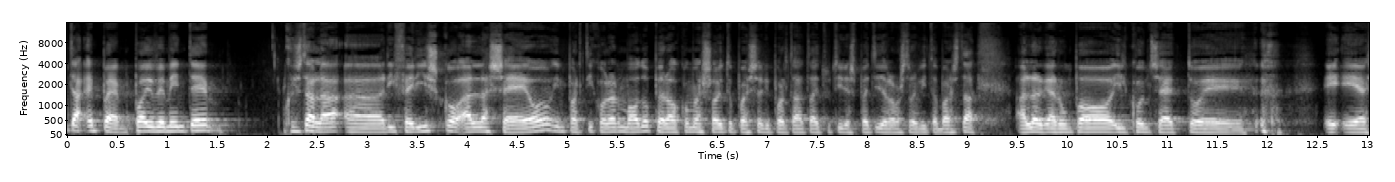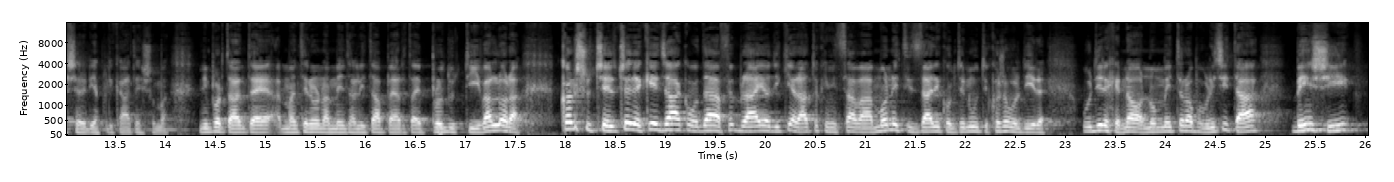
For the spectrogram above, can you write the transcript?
ta- e poi, poi ovviamente questa la uh, riferisco alla SEO in particolar modo, però come al solito può essere riportata a tutti gli aspetti della vostra vita, basta allargare un po' il concetto e, e, e essere riapplicata, insomma. L'importante è mantenere una mentalità aperta e produttiva. Allora, cosa succede? Succede che Giacomo da febbraio ha dichiarato che iniziava a monetizzare i contenuti. Cosa vuol dire? Vuol dire che no, non metterò pubblicità, bensì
